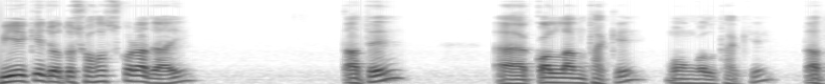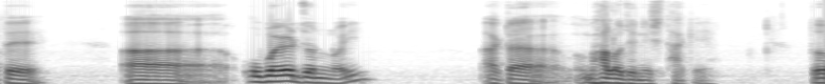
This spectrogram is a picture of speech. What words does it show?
বিয়েকে যত সহজ করা যায়, তাতে কল্যাণ থাকে, মঙ্গল থাকে, তাতে উভয়ের জন্যই একটা ভালো জিনিস থাকে। তো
